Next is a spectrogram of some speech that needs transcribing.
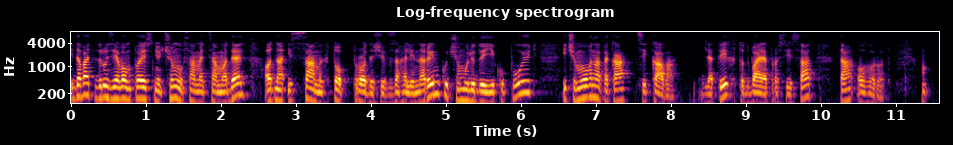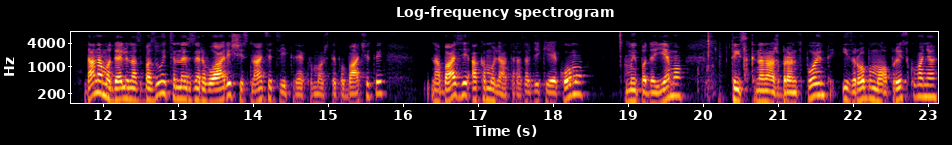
І давайте, друзі, я вам поясню, чому саме ця модель одна із самих топ-продажів взагалі на ринку, чому люди її купують і чому вона така цікава для тих, хто дбає про свій сад та огород. Дана модель у нас базується на резервуарі 16 літрів, як ви можете побачити, на базі акумулятора, завдяки якому ми подаємо тиск на наш бранспойнт і зробимо оприскування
